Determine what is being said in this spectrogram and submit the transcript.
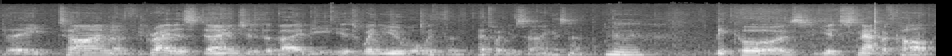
the time of greatest danger to the baby is when you were with them. That's what you're saying, isn't it? No. Because you'd snap a cock.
